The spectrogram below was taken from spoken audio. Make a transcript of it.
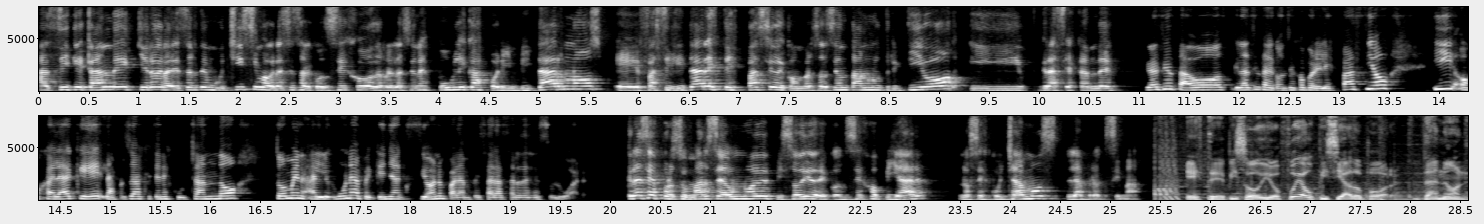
Así que, Cande, quiero agradecerte muchísimo, gracias al Consejo de Relaciones Públicas por invitarnos, eh, facilitar este espacio de conversación tan nutritivo y gracias, Cande. Gracias a vos, gracias al Consejo por el espacio y ojalá que las personas que estén escuchando tomen alguna pequeña acción para empezar a hacer desde su lugar. Gracias por sumarse a un nuevo episodio de Consejo Piar. Nos escuchamos la próxima. Este episodio fue auspiciado por Danón,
